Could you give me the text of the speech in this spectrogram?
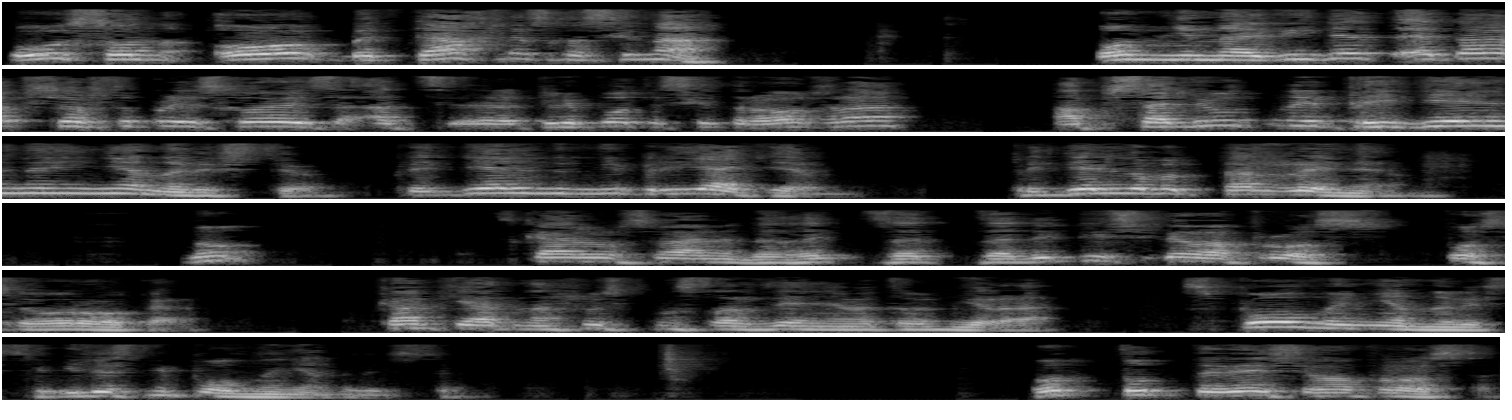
усон о бетахлес хасина, он ненавидит это, все, что происходит от э, клепота Ситрохра, абсолютной предельной ненавистью, предельным неприятием, предельным отторжением. Ну, скажем с вами, задайте себе вопрос после урока, как я отношусь к наслаждениям этого мира, с полной ненавистью или с неполной ненавистью. Вот тут-то весь вопрос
